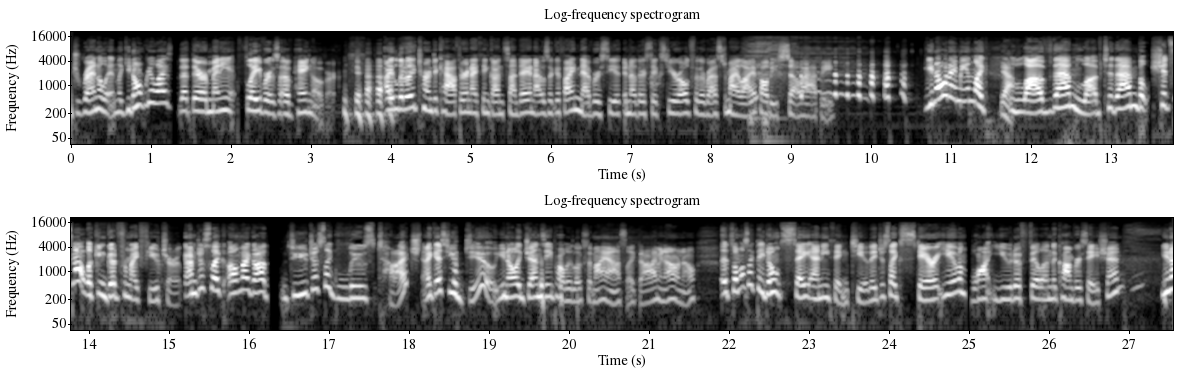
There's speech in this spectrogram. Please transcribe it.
adrenaline. Like you don't realize that there are many flavors of hangover. Yeah. I literally turned to Catherine, I think on Sunday, and I was like, if I never see another 60 year old for the rest of my life, I'll be so happy. you know what I mean? Like, Yeah. love them, love to them, but shit's not looking good for my future. I'm just like, oh my God, do you just like lose touch? I guess you do. You know, like Gen Z probably looks at my ass like that. I mean, I don't know. It's almost like they don't say anything to you, they just like stare at you and want you to fill in the conversation. You know?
